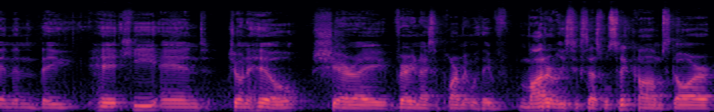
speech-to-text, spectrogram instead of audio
and then they hit he and Jonah Hill share a very nice apartment with a moderately successful sitcom star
